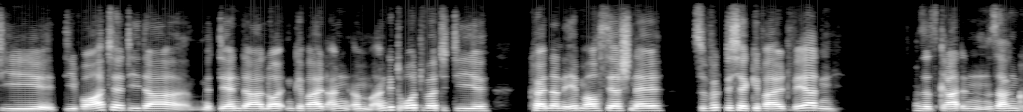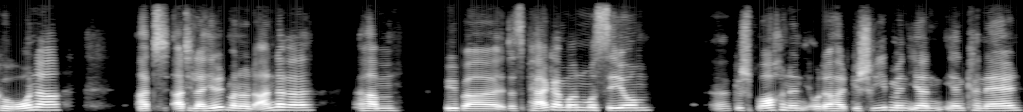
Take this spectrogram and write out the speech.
die, die Worte, die da, mit denen da Leuten Gewalt an, um, angedroht wird, die können dann eben auch sehr schnell zu wirklicher Gewalt werden. Also jetzt gerade in Sachen Corona hat Attila Hildmann und andere haben über das Pergamon-Museum äh, gesprochen in, oder halt geschrieben in ihren, ihren Kanälen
